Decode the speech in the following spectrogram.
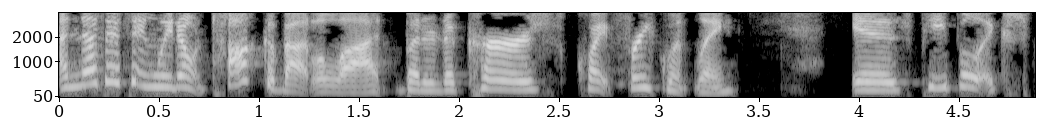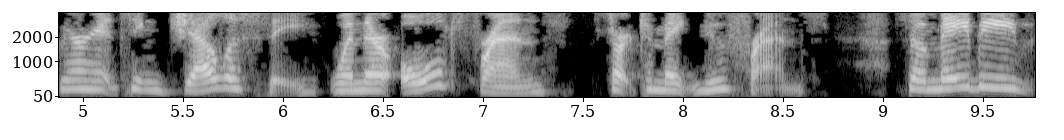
another thing we don't talk about a lot but it occurs quite frequently is people experiencing jealousy when their old friends start to make new friends. So maybe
